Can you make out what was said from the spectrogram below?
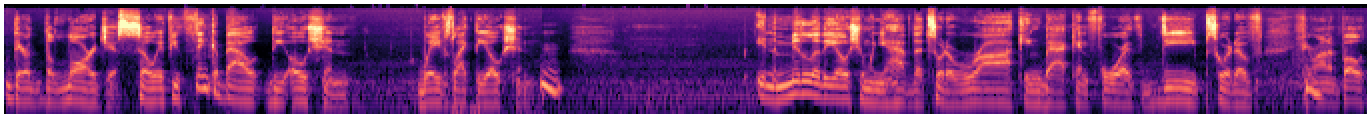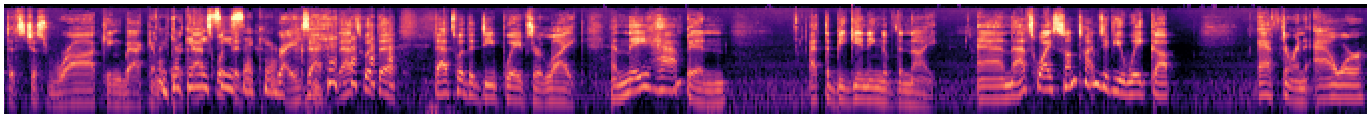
they're the largest. So if you think about the ocean, waves like the ocean, hmm. in the middle of the ocean when you have that sort of rocking back and forth, deep sort of. If you're hmm. on a boat that's just rocking back and forth, that's what seasick the here. right exactly. That's what the that's what the deep waves are like, and they happen at the beginning of the night, and that's why sometimes if you wake up after an hour,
